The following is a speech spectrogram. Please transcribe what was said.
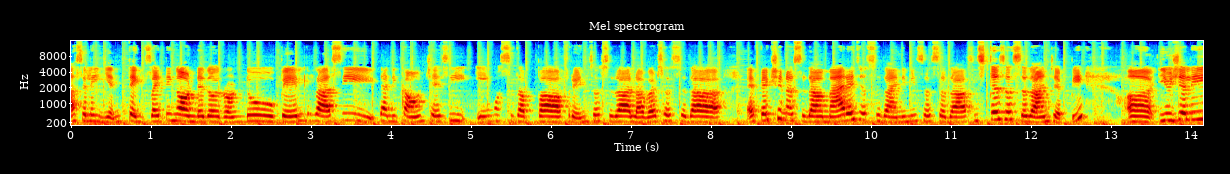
అసలు ఎంత ఎక్సైటింగ్గా ఉండేదో. రెండు పేర్లు రాసి దాన్ని కౌంట్ చేసి ఏం వస్తుందబ్బా ఫ్రెండ్స్ వస్తుందా? లవర్స్ వస్తుందా? ఎఫెక్షన్ వస్తుందా? మ్యారేజ్ వస్తుందా? ఎనిమీస్ వస్తుందా? సిస్టర్స్ వస్తుందా? అని చెప్పి యూజువలీ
